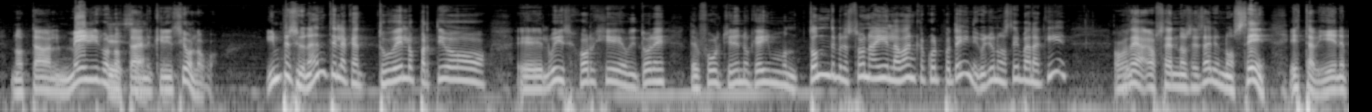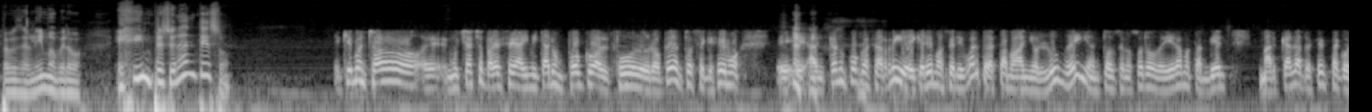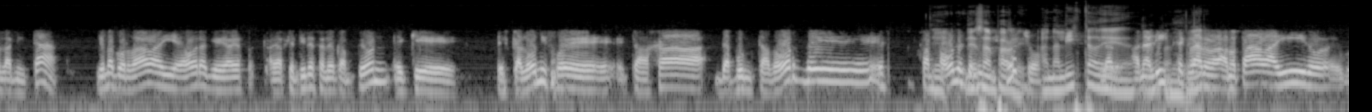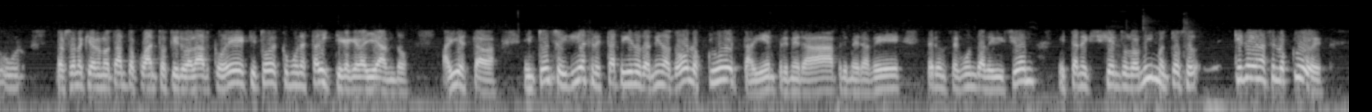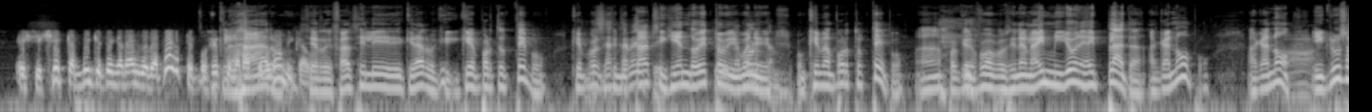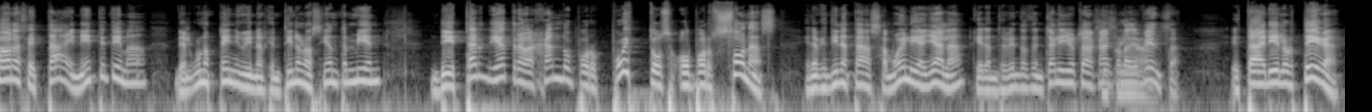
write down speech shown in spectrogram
no estaba el médico, no estaba el kinesiólogo. Impresionante la que tú ves los partidos, eh, Luis, Jorge, auditores del fútbol chileno, que hay un montón de personas ahí en la banca, cuerpo técnico. Yo no sé para qué. O sea, o sea, es necesario, no sé. Está bien el profesionalismo, pero es impresionante eso. Es que hemos echado, eh, muchacho, parece a imitar un poco al fútbol europeo, entonces queremos eh, eh un poco hacia arriba y queremos hacer igual, pero estamos años luz de ello, entonces nosotros debiéramos también marcar la presencia con la mitad. Yo me acordaba, y ahora que Argentina salió campeón, eh, que Scaloni fue trabajaba de apuntador de San Pablo de, San Pablo, analista de analista, claro, anotaba ahí personas que iban anotando cuántos tiros al arco es y todo es como una estadística que va llegando. Ahí estaba. Entonces hoy día se le está pidiendo también a todos los clubes, está bien, primera A, primera B, pero en segunda división están exigiendo lo mismo. Entonces, ¿qué deben hacer los clubes? Exigir también que tengan algo de aporte, por cierto, la parte económica. Es fácil, y, claro, ¿qué, qué aporta usted? Po? ¿Qué me está exigiendo esto, y bueno, ¿con qué me aporta usted? Po? ¿Ah? Porque en el fútbol profesional hay millones, hay plata, acá no, po. Acá no. Incluso ahora se está en este tema, de algunos técnicos y en Argentina lo hacían también, de estar ya trabajando por puestos o por zonas. En Argentina está Samuel y Ayala, que eran defensas centrales y ellos trabajaban con la defensa. Está Ariel Ortega,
